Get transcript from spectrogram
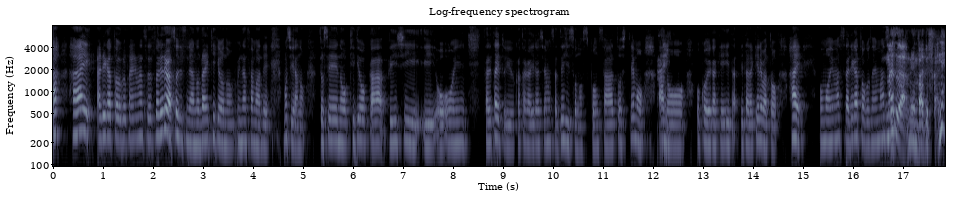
あ、はい、ありがとうございます。それではそうですね、あの大企業の皆様で、もしあの女性の起業家 BC を応援されたいという方がいらっしゃいましたら、ぜひそのスポンサーとしても、あのお声掛けいたいただければと、はい、思います。ありがとうございます。まずはメンバーですかね。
